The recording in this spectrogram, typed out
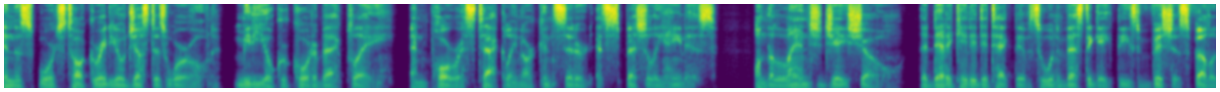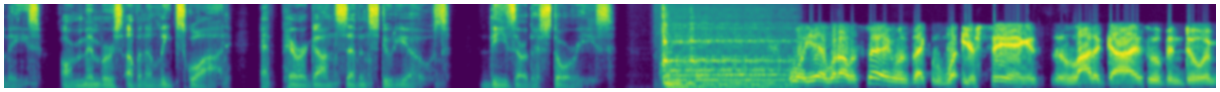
In the sports talk radio justice world, mediocre quarterback play and porous tackling are considered especially heinous. On The Lance J. Show, the dedicated detectives who investigate these vicious felonies are members of an elite squad at Paragon 7 Studios. These are their stories. Well, yeah, what I was saying was like what you're seeing is a lot of guys who have been doing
